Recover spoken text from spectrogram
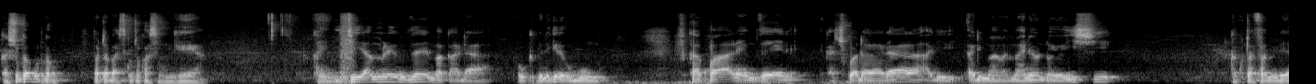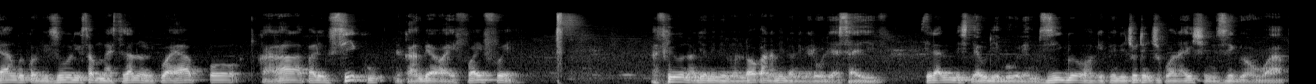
Kashuka huko tukapata basi kutoka Songea. Kaingia mle mzee mpaka da. Ukipindi kile Ubungo. Fika pale mzee nikachukua daladala hadi hadi maeneo ninayoishi. Kakuta familia yangu iko vizuri kwa sababu mawasiliano yalikuwa yapo. Tukalala pale usiku nikaambia wife wife. Nafikiri unajua mimi nimeondoka na mimi ndo nimerudi sasa hivi. Ila mimi sijarudi bure. Mzigo wa kipindi chote nilichokuwa naishi, mzigo huu hapa.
